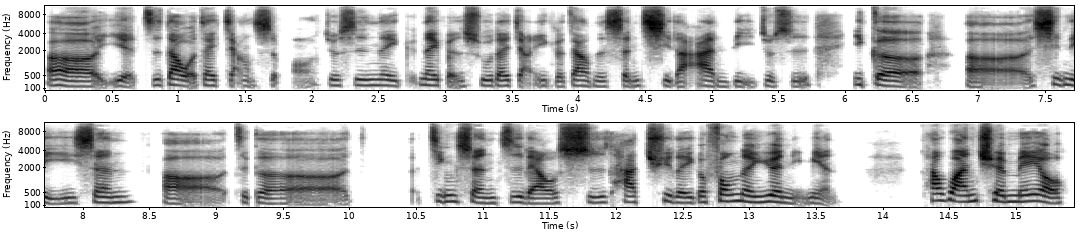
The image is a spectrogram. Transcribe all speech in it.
呃也知道我在讲什么。就是那个那本书在讲一个这样的神奇的案例，就是一个呃心理医生，呃这个精神治疗师，他去了一个疯人院里面，他完全没有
